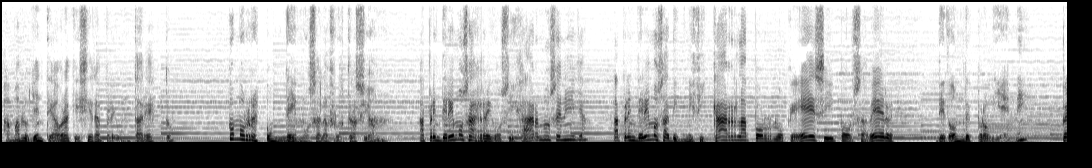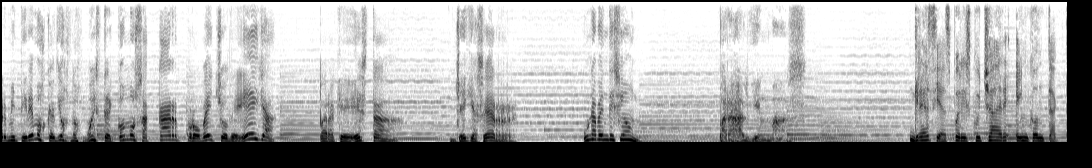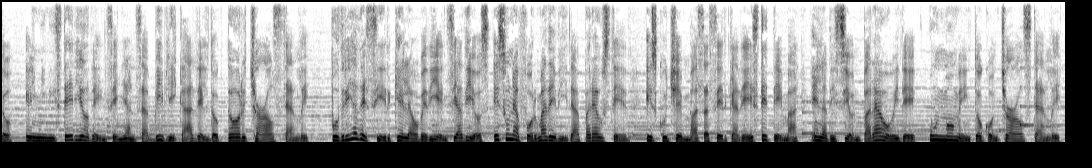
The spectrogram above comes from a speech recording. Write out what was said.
Amable oyente, ahora quisiera preguntar esto. ¿Cómo respondemos a la frustración? ¿Aprenderemos a regocijarnos en ella? ¿Aprenderemos a dignificarla por lo que es y por saber de dónde proviene? Permitiremos que Dios nos muestre cómo sacar provecho de ella para que ésta llegue a ser una bendición para alguien más. Gracias por escuchar En Contacto, el Ministerio de Enseñanza Bíblica del Dr. Charles Stanley. ¿Podría decir que la obediencia a Dios es una forma de vida para usted? Escuche más acerca de este tema en la edición para hoy de Un Momento con Charles Stanley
